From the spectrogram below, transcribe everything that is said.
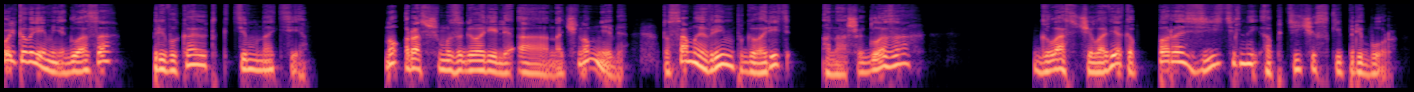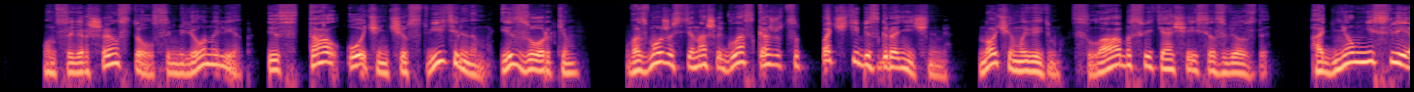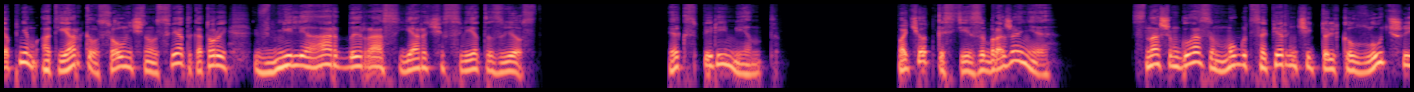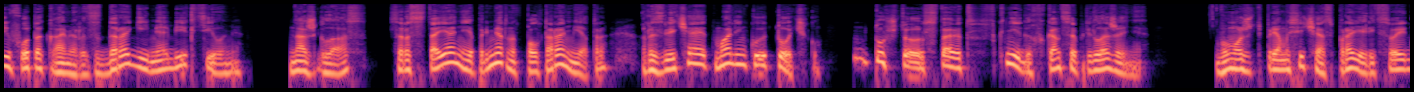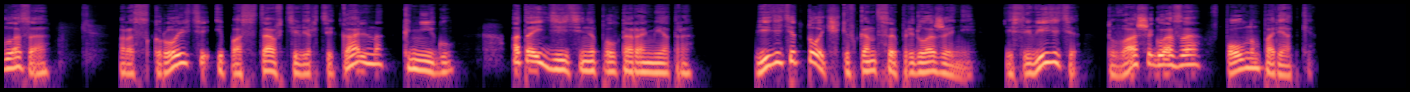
сколько времени глаза привыкают к темноте? Ну, раз уж мы заговорили о ночном небе, то самое время поговорить о наших глазах. Глаз человека — поразительный оптический прибор. Он совершенствовался миллионы лет и стал очень чувствительным и зорким. Возможности наших глаз кажутся почти безграничными. Ночью мы видим слабо светящиеся звезды, а днем не слепнем от яркого солнечного света, который в миллиарды раз ярче света звезд. Эксперимент. По четкости изображения с нашим глазом могут соперничать только лучшие фотокамеры с дорогими объективами. Наш глаз с расстояния примерно в полтора метра различает маленькую точку, ту, что ставят в книгах в конце предложения. Вы можете прямо сейчас проверить свои глаза. Раскройте и поставьте вертикально книгу. Отойдите на полтора метра. Видите точки в конце предложений? Если видите, то ваши глаза в полном порядке.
